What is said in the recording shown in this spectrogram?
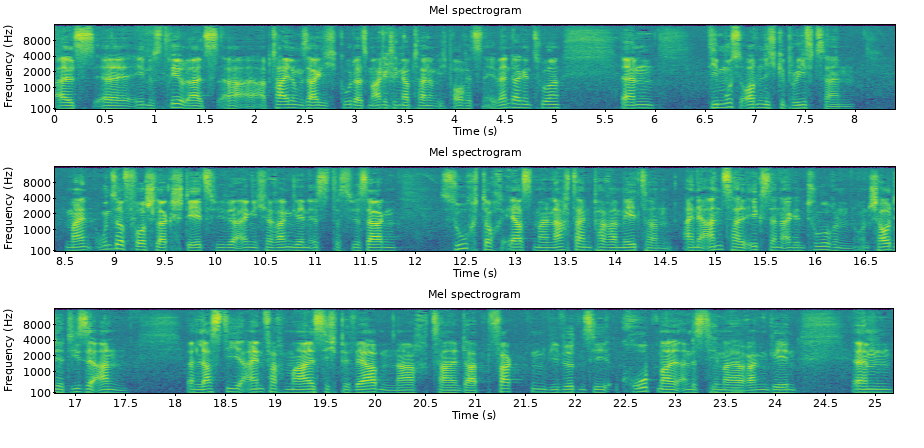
als äh, Industrie oder als äh, Abteilung, sage ich gut, als Marketingabteilung, ich brauche jetzt eine Eventagentur. Ähm, die muss ordentlich gebrieft sein. Mein, unser Vorschlag stets, wie wir eigentlich herangehen, ist, dass wir sagen, such doch erstmal nach deinen Parametern eine Anzahl X an Agenturen und schau dir diese an. Dann lass die einfach mal sich bewerben nach Zahlen, Daten, Fakten. Wie würden sie grob mal an das Thema herangehen? Ähm,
